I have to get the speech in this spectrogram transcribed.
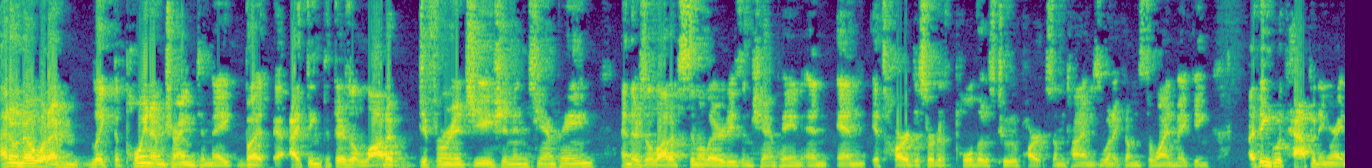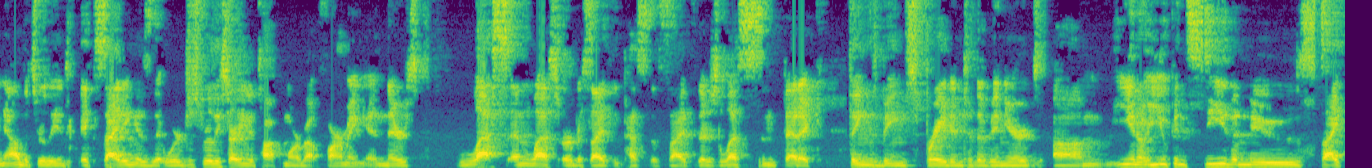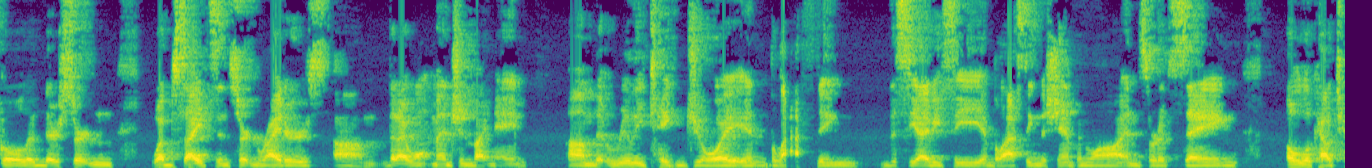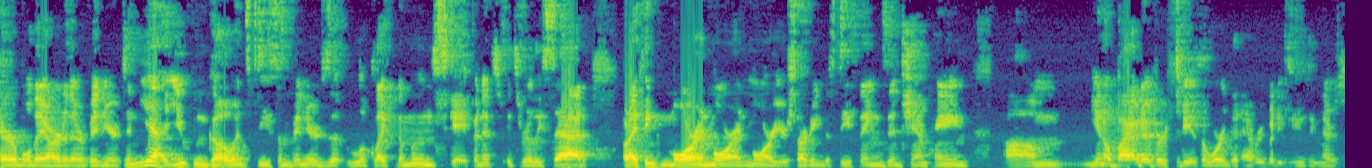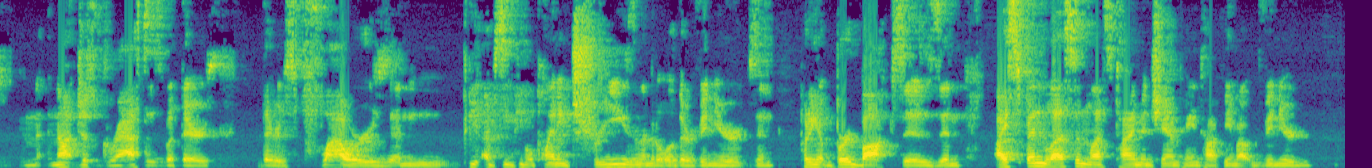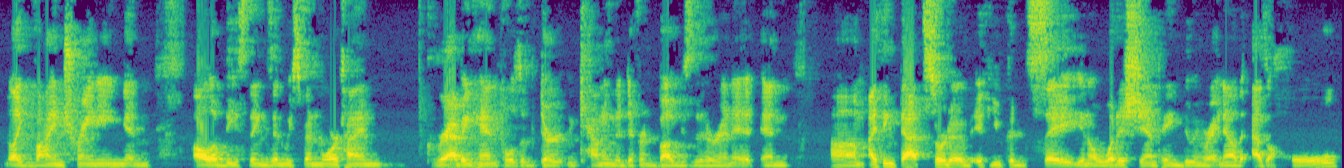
I don't know what I'm like the point I'm trying to make, but I think that there's a lot of differentiation in champagne and there's a lot of similarities in champagne and and it's hard to sort of pull those two apart sometimes when it comes to winemaking. I think what's happening right now that's really exciting is that we're just really starting to talk more about farming and there's less and less herbicides and pesticides. There's less synthetic things being sprayed into the vineyards. Um, you know, you can see the news cycle, and there's certain websites and certain writers um, that I won't mention by name um, that really take joy in blasting the CIVC and blasting the Champenois and sort of saying, "Oh, look how terrible they are to their vineyards." And yeah, you can go and see some vineyards that look like the moonscape, and it's it's really sad. But I think more and more and more, you're starting to see things in Champagne. um, you know, biodiversity is a word that everybody's using. There's n- not just grasses, but there's there's flowers, and pe- I've seen people planting trees in the middle of their vineyards and putting up bird boxes. And I spend less and less time in Champagne talking about vineyard, like vine training and all of these things, and we spend more time grabbing handfuls of dirt and counting the different bugs that are in it. And um, I think that's sort of if you could say, you know, what is Champagne doing right now as a whole?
